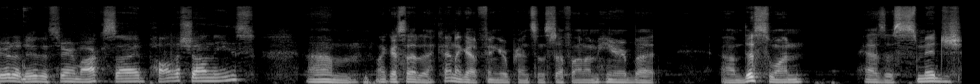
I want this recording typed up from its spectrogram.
Here to do the cerium oxide polish on these. Um, like I said, I kind of got fingerprints and stuff on them here, but um, this one has a smidge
